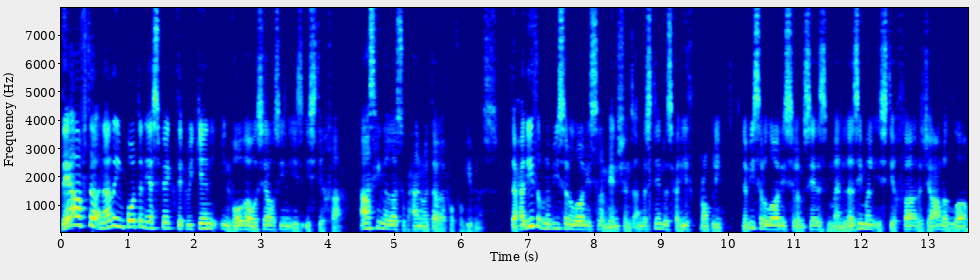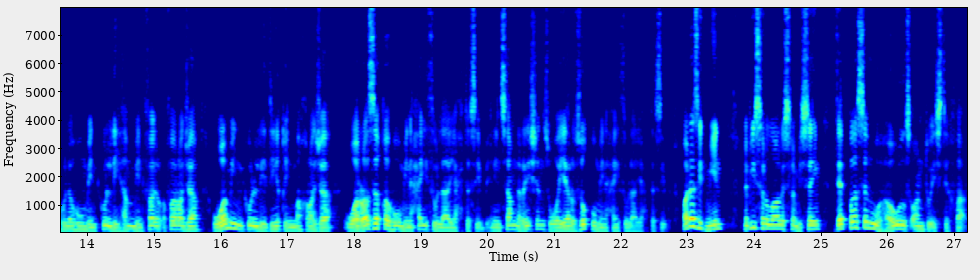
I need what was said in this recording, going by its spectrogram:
Thereafter, another important aspect that we can involve ourselves in is istighfar asking Allah subhanahu wa ta'ala for forgiveness. The hadith of Nabi sallallahu alayhi wa mentions, understand this hadith properly. Nabi sallallahu alayhi wa says, lazim al-istighfar ja'ala Allahu lahu min kulli hammin faraja wa min kulli dhiqin makhraja wa razaqahu min haythu la. And in some narrations, yarzuqu min haythu la yahtasib. What does it mean? Nabi sallallahu alayhi wa is saying, that person who holds on to istighfar,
